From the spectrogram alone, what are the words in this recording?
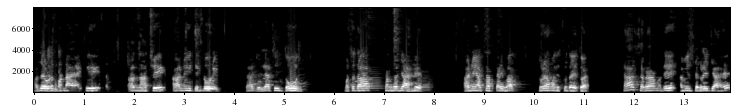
माझं एवढं म्हणणं आहे की नाशिक आणि दिंडोरी या जिल्ह्यातील दोन मतदार संघ जे आहेत आणि अर्थात काही भाग धुळ्यामध्ये सुद्धा येतोय. ह्या सगळ्यामध्ये आम्ही सगळे जे आहे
